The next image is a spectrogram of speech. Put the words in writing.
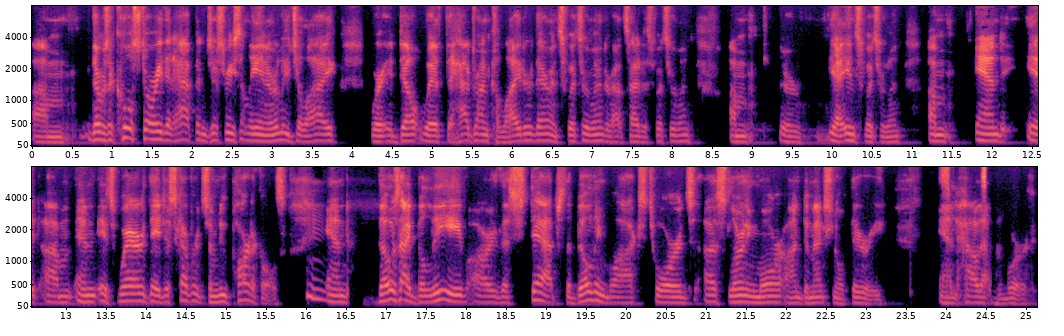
Um, there was a cool story that happened just recently in early July where it dealt with the Hadron Collider there in Switzerland or outside of Switzerland, um, or yeah, in Switzerland. Um, and it um, and it's where they discovered some new particles, Hmm. and those I believe are the steps, the building blocks towards us learning more on dimensional theory and how that would work.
